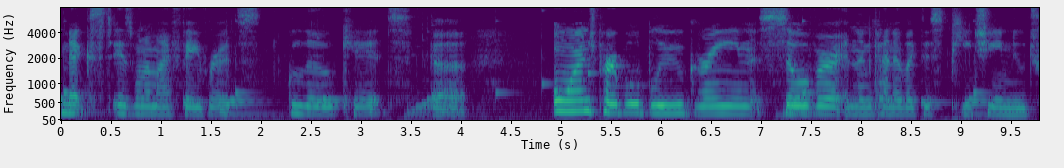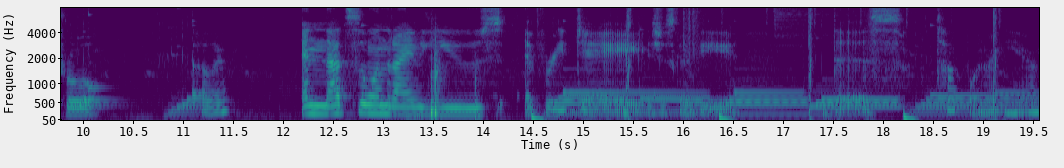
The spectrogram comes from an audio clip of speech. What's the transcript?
Next is one of my favorites, Glow Kit. Uh, orange, purple, blue, green, silver, and then kind of like this peachy neutral color. And that's the one that I use every day. It's just gonna be this top one right here.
